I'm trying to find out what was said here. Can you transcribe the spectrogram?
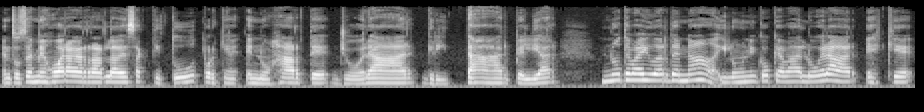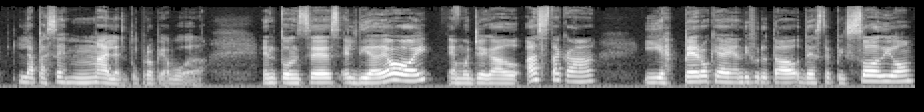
Entonces mejor agarrarla de esa actitud porque enojarte, llorar, gritar, pelear, no te va a ayudar de nada y lo único que va a lograr es que la pases mal en tu propia boda. Entonces, el día de hoy hemos llegado hasta acá y espero que hayan disfrutado de este episodio.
